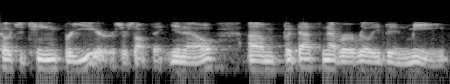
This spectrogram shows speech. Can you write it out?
coach a team for years or something, you know. Um, but that's never really been me,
